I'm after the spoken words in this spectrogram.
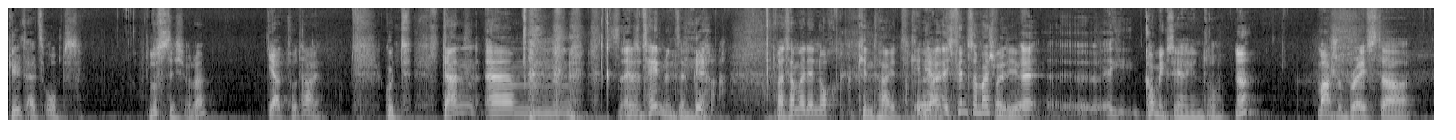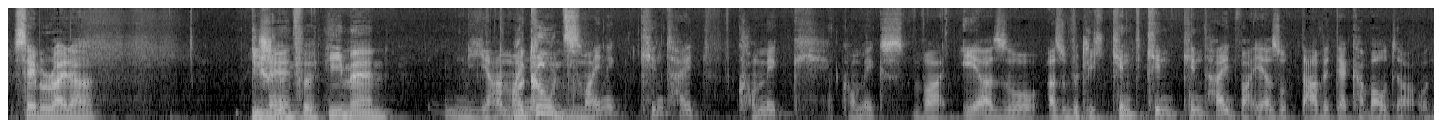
gilt als Obst. Lustig, oder? Ja, total. Gut, dann, ähm, Das ist ein Entertainment-Sender. Ja. was haben wir denn noch? Kindheit. Ja, Äh, ich finde zum bei Beispiel äh, äh, Comic-Serien so, ne? Marshall Bravestar, Saber Rider, die. Schlümpfe, He-Man. Ja, meine, Raccoons. meine Kindheit, Comic, Comics war eher so, also wirklich Kind, Kind, Kindheit war eher so David der Kabauter und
